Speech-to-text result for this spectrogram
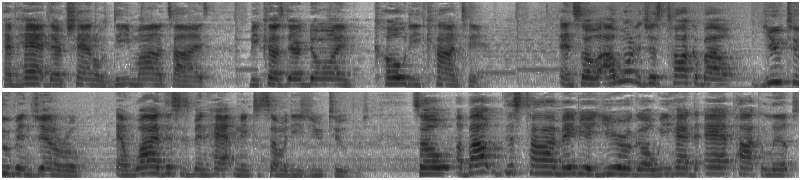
have had their channels demonetized because they're doing Kodi content. And so I want to just talk about YouTube in general and why this has been happening to some of these YouTubers. So about this time, maybe a year ago, we had the adpocalypse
